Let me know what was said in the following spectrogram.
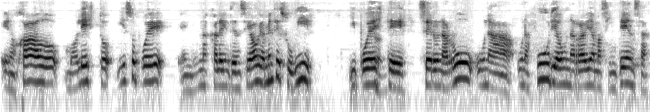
enojado, molesto, y eso puede, en una escala de intensidad, obviamente, subir y puede este, ser una, ru, una, una furia, una rabia más intensa,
